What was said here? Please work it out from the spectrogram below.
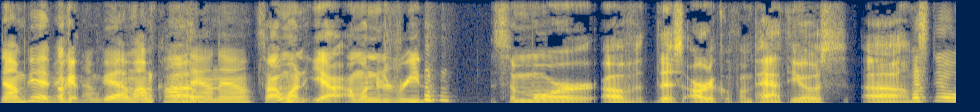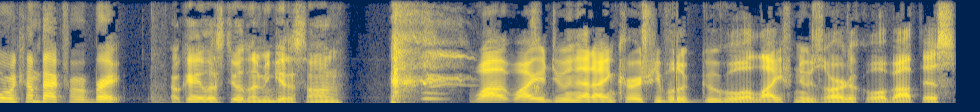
No, I'm good. Man. Okay. I'm good. I'm, I'm calm Um, down now. So I want. Yeah, I wanted to read some more of this article from Patheos. Um, Let's do it when we come back from a break. okay, let's do it. Let me get a song. While while you're doing that, I encourage people to Google a Life News article about this.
